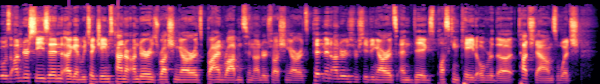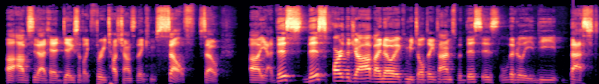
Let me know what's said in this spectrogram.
it was under season. Again, we took James Conner under his rushing yards, Brian Robinson under his rushing yards, Pittman under his receiving yards, and Diggs plus Kincaid over the touchdowns, which uh, obviously that had Diggs had like three touchdowns, I think, himself. So uh, yeah, this this part of the job, I know it can be tilting times, but this is literally the best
